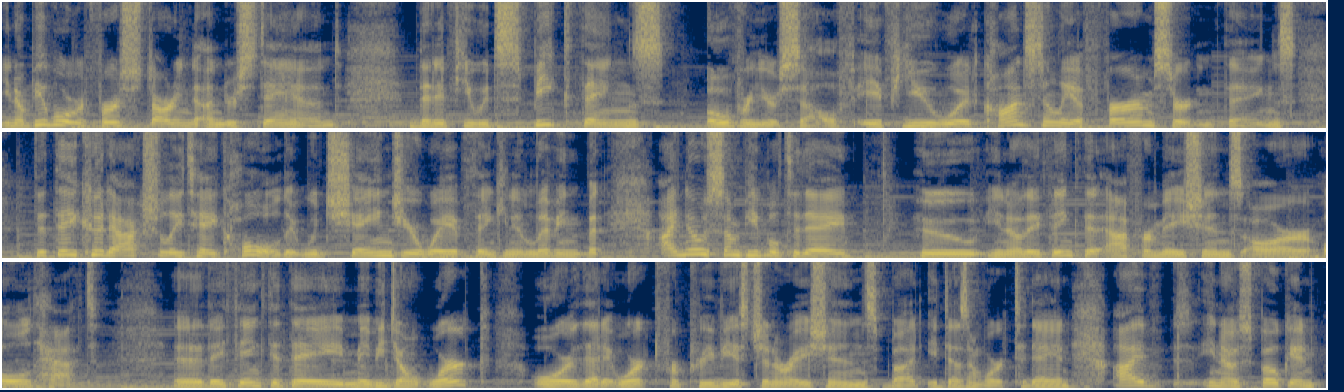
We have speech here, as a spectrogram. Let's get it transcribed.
you know, people were first starting to understand that if you would speak things over yourself, if you would constantly affirm certain things, that they could actually take hold. It would change your way of thinking and living. But I know some people today who, you know, they think that affirmations are old hat. Uh, they think that they maybe don't work or that it worked for previous generations, but it doesn't work today. And I've, you know, spoken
